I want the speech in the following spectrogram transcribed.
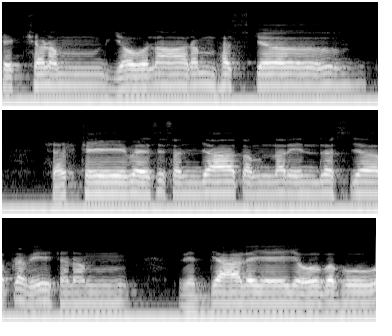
शिक्षणं यौवनारम्भश्च। षष्ठे वयसि सञ्जातं नरेन्द्रस्य प्रवेशनं। विद्यालये यो बभूव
